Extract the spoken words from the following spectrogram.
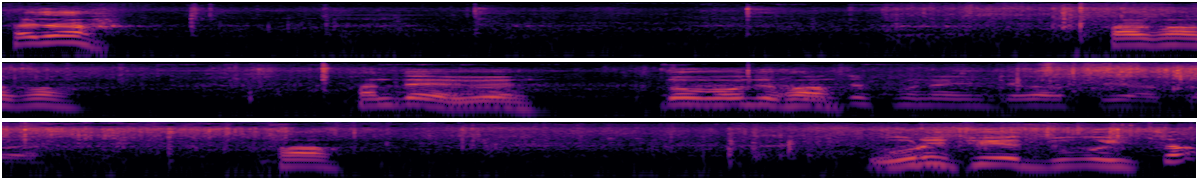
가자. 가, 가, 가. 간대, 왜? 너 먼저 가. 먼저 보내, 내가 뒤에 갈 거야. 가. 우리 뒤에 누구 있어?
